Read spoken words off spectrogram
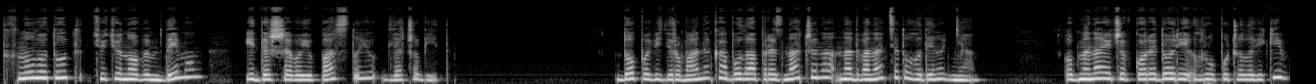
тхнуло тут тютюновим димом і дешевою пастою для чобіт. Доповідь Романика була призначена на 12 годину дня. Обминаючи в коридорі групу чоловіків,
